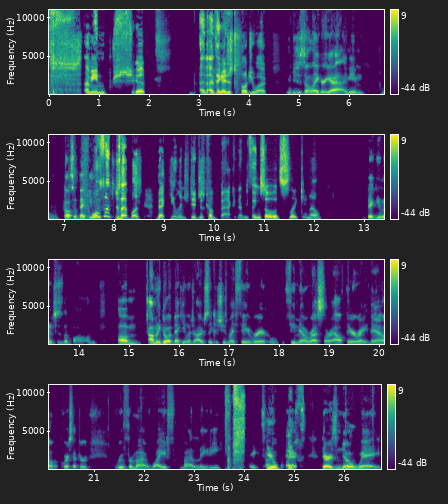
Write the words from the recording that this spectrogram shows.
I mean, shit. I, I, think I just told you why. You just don't like her, yeah. I mean, also Becky. Well, Lynch. it's not just that. Plus, Becky Lynch did just come back and everything, so it's like you know. Becky Lynch is the bomb. Um, I'm gonna go with Becky Lynch, obviously, because she's my favorite female wrestler out there right now. Of course, after root for my wife, my lady, big time. Your wife. There is no way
